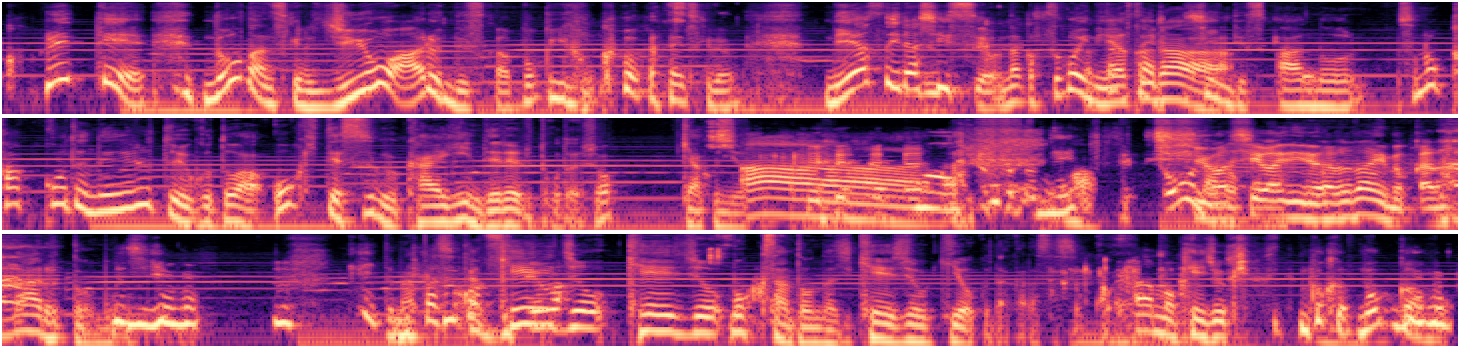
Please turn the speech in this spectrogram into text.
これってどうなんですけど需要はあるんですか？僕よくわかんないですけど。寝やすいらしいですよ。なんかすごい寝やすいらしいんですけど。あのその格好で寝れるということは起きてすぐ会議に出れるってことでしょ？逆に言うあ あ、なるほどね。シワシワにならないのかとな。なると思う でもやっぱそこは形状形状モックさんと同じ形状記憶だからさそこはあ、もう形状記憶。僕、僕はもち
